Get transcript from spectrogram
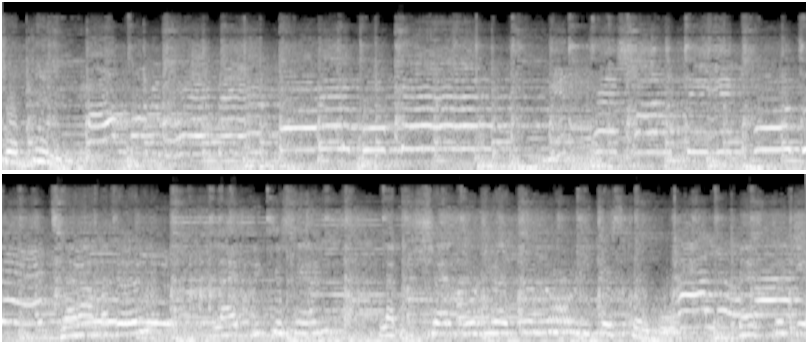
বিশ্বের যারা আমাদের লাইভ দেখতেছেন শেয়ার করে দেওয়ার জন্য রিকোয়েস্ট করব। ব্যাংক থেকে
